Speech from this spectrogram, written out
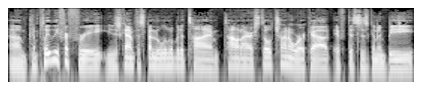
um, completely for free. You just kind of have to spend a little bit of time. Tom and I are still trying to work out if this is going to be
